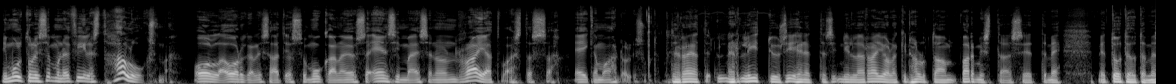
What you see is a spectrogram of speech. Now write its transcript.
niin mulla tuli semmoinen fiilis, että haluuks mä olla organisaatiossa mukana, jossa ensimmäisenä on rajat vastassa eikä mahdollisuudet. Ne rajat ne liittyy siihen, että niillä rajoillakin halutaan varmistaa se, että me, me toteutamme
